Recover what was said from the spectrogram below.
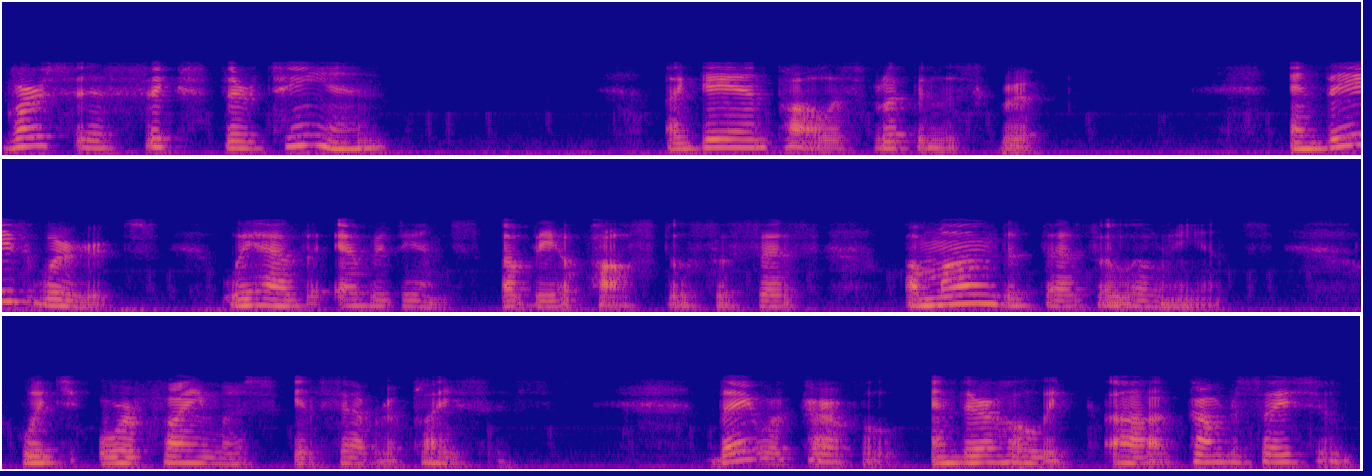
Verses 6 through 10, again, Paul is flipping the script. In these words, we have the evidence of the apostles' success among the Thessalonians, which were famous in several places. They were careful in their holy uh, conversations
